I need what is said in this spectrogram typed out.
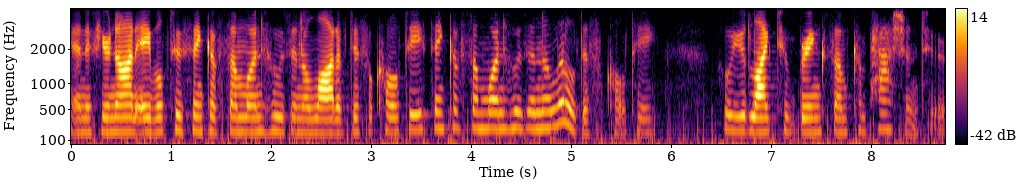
And if you're not able to think of someone who's in a lot of difficulty, think of someone who's in a little difficulty, who you'd like to bring some compassion to.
